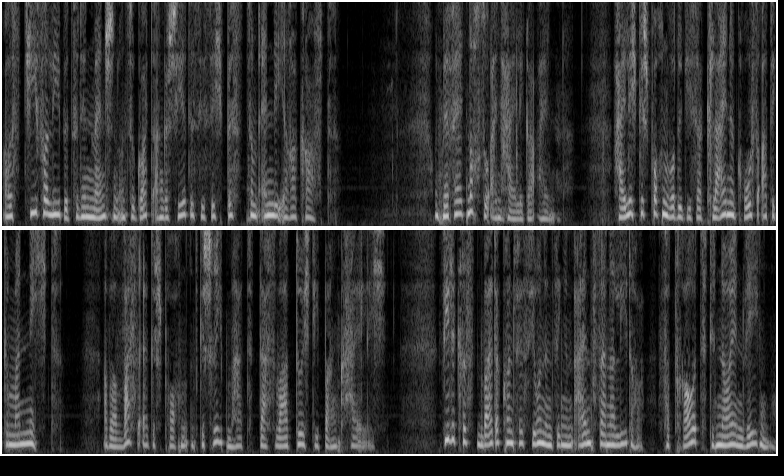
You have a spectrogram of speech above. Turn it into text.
Aus tiefer Liebe zu den Menschen und zu Gott engagierte sie sich bis zum Ende ihrer Kraft. Und mir fällt noch so ein Heiliger ein. Heilig gesprochen wurde dieser kleine, großartige Mann nicht. Aber was er gesprochen und geschrieben hat, das war durch die Bank heilig. Viele Christen beider Konfessionen singen eins seiner Lieder, vertraut den neuen Wegen.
